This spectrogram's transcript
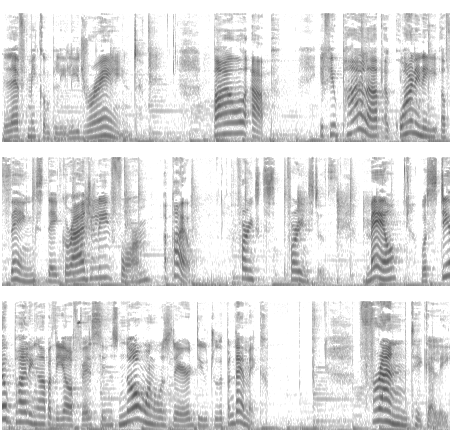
left me completely drained. Pile up. If you pile up a quantity of things, they gradually form a pile. For, ex- for instance, mail was still piling up at the office since no one was there due to the pandemic. Frantically.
